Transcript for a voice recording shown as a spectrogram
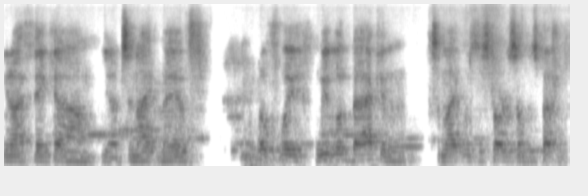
you know, I think um, you know tonight may have. Hopefully, we look back and tonight was the start of something special.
